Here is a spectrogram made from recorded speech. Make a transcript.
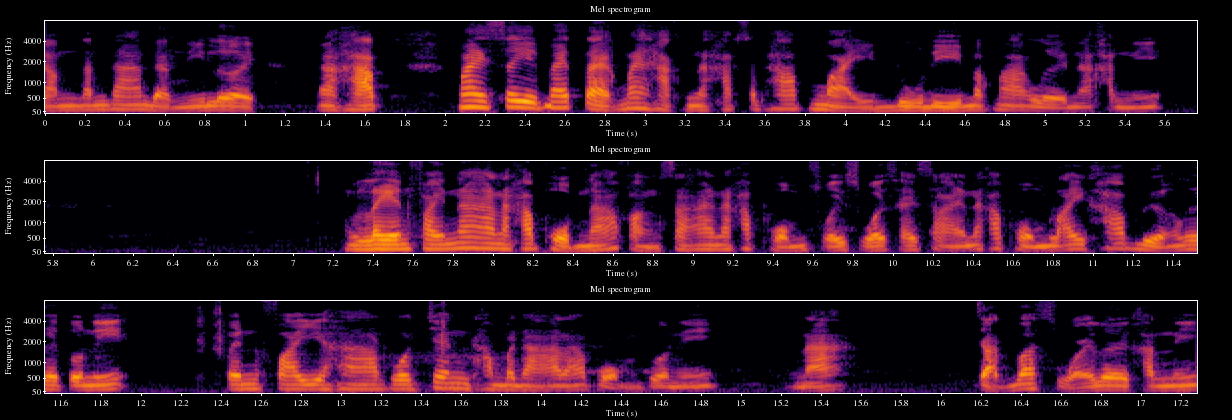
ดำด้านๆแบบนี้เลยนะครับ ไม่ซีดไม่แตกไม่หักนะครับ สภาพใหม่ดูดีมากๆเลยนะคันนี้ เลนไฟหน้านะครับผมนะฝั่งซ้ายนะครับผมสวยๆใสๆนะครับผมไล่คราบเหลืองเลยตัวนี้ เป็นไฟฮาโดรเจนธรรมดานะครับผมตัวนี้นะ จัดว่าสวยเลยคันนี้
